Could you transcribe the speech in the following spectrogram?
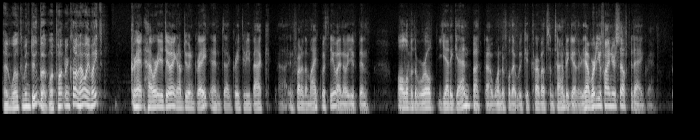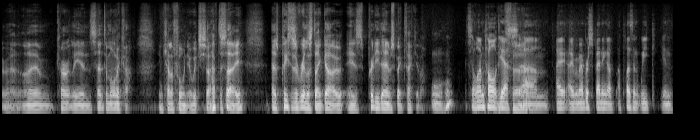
And welcome in Doomberg, my partner in crime. How are you, mate? Grant, how are you doing? I'm doing great and uh, great to be back uh, in front of the mic with you. I know you've been all over the world yet again, but uh, wonderful that we could carve out some time together. Yeah, where do you find yourself today, Grant? I am currently in Santa Monica in California, which I have to say, as pieces of real estate go, is pretty damn spectacular. Mm-hmm. So I'm told, it's, yes. Uh, um, I, I, remember spending a, a, pleasant week in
